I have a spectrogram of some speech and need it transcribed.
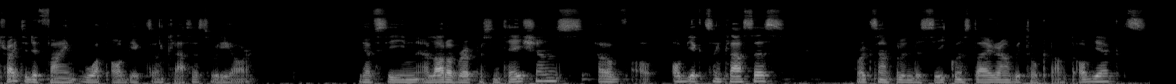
try to define what objects and classes really are. We have seen a lot of representations of objects and classes. For example, in the sequence diagram we talk about objects,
